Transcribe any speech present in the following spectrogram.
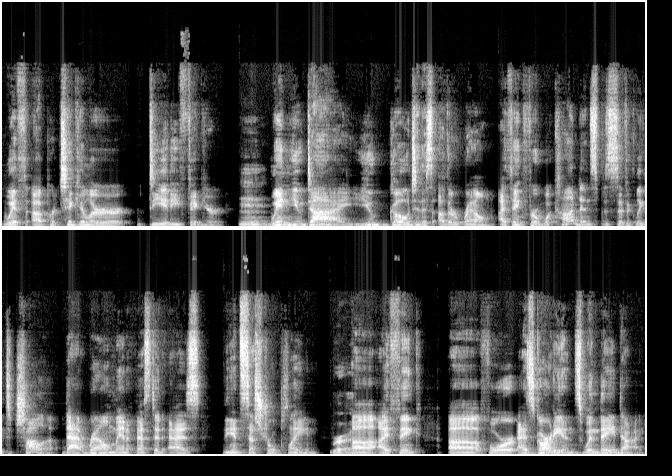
with a particular deity figure, Mm. when you die, you go to this other realm. I think for Wakandan, specifically T'Challa, that realm manifested as the ancestral plane. Right. Uh, I think uh, for Asgardians, when they die,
